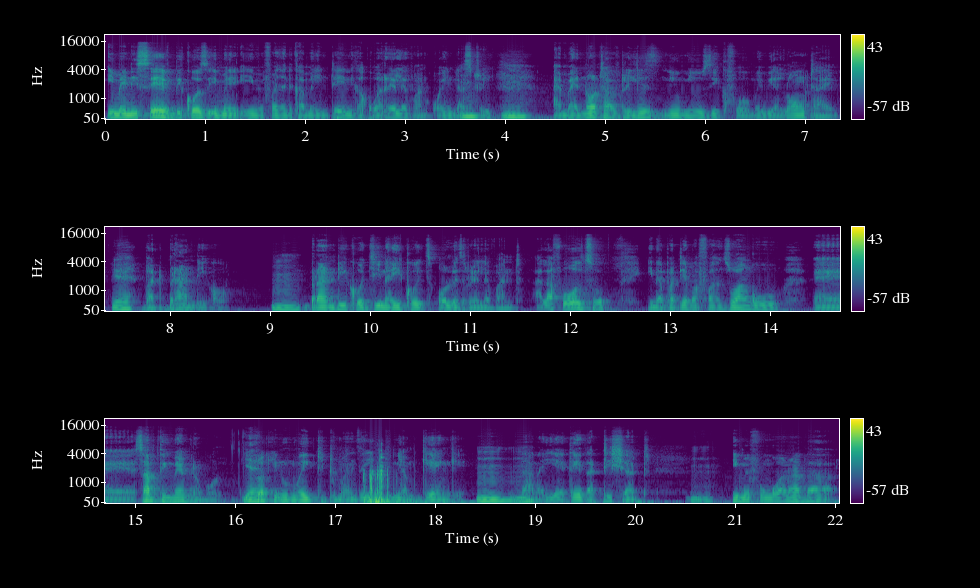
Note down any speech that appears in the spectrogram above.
imenisave because ime, imefanya nika maintain nikakuwa relevant kwa industry. Mm. i might not have released new music for maybe a long time Yeah. but brand iko mm. brand iko jina iko its always relevant. Alafu also inapatia mafans wangu eh, something memorable. Yeah. mtu akinunua hii kitu manzi hii kitu ni ya mgenge. Mm, mm. na anaiweka t-shirt. Mm. imefungua another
